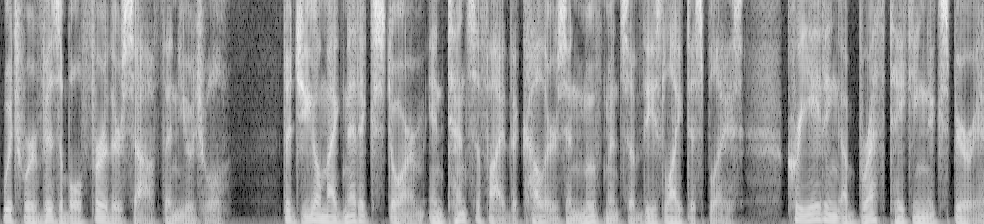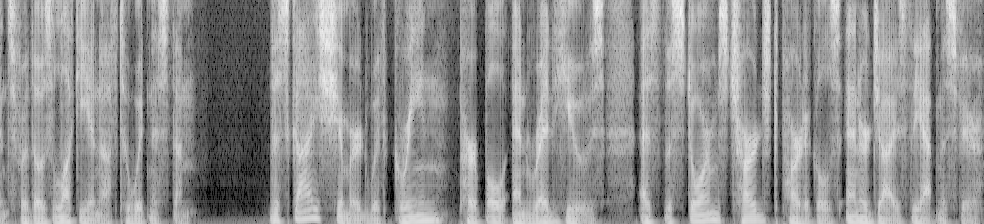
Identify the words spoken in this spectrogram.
which were visible further south than usual. The geomagnetic storm intensified the colors and movements of these light displays, creating a breathtaking experience for those lucky enough to witness them. The sky shimmered with green, purple, and red hues as the storm's charged particles energized the atmosphere.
